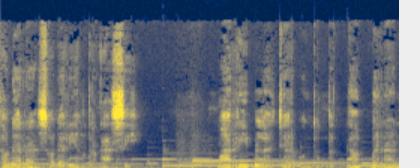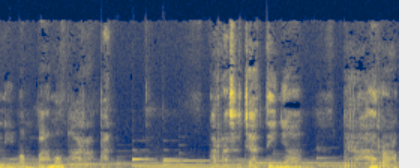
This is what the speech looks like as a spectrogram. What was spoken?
Saudara-saudari yang terkasih, mari belajar untuk tetap berani membangun harapan. Karena sejatinya berharap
